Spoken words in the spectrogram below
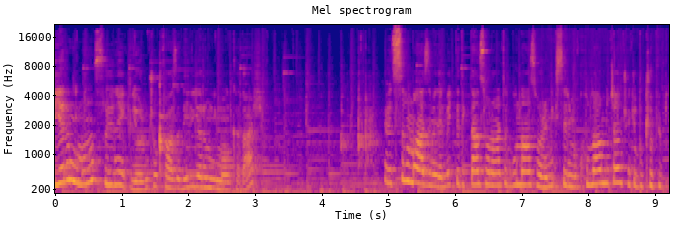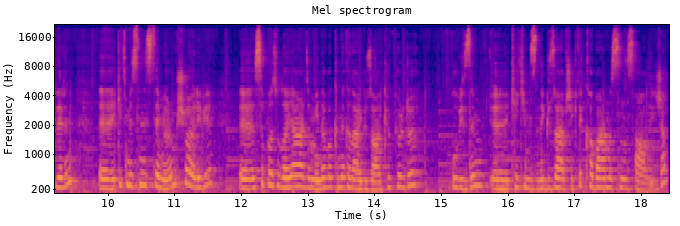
Ve yarım limonun suyunu ekliyorum. Çok fazla değil, yarım limon kadar. Evet sıvı malzemeleri ekledikten sonra artık bundan sonra mikserimi kullanmayacağım. Çünkü bu köpüklerin e, gitmesini istemiyorum. Şöyle bir e, spatula yardımıyla bakın ne kadar güzel köpürdü. Bu bizim e, kekimizin de güzel bir şekilde kabarmasını sağlayacak.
